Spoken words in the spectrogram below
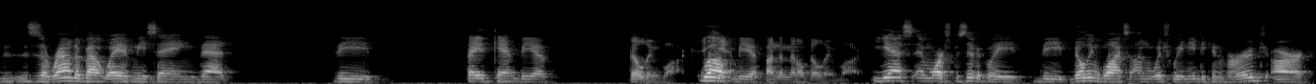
this is a roundabout way of me saying that the Faith can't be a building block. It Well- can't be a fundamental building block. Yes, and more specifically, the building blocks on which we need to converge are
